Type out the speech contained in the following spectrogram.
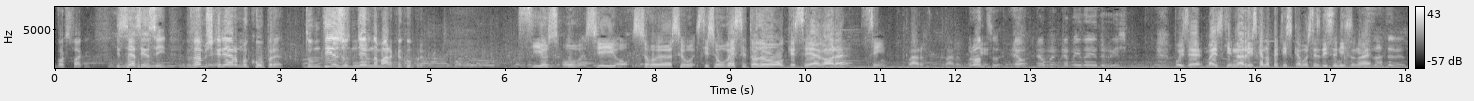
Volkswagen, e dissessem assim, vamos criar uma Cupra. Tu metias o dinheiro na marca Cupra? Si, os, si, si, si soubesse todo o que sei agora, sim, claro, claro. Pronto, é, é, uma, é uma ideia de risco. Pois é, mas quem não arrisca não petisca, vocês dizem isso, não é? Exatamente.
